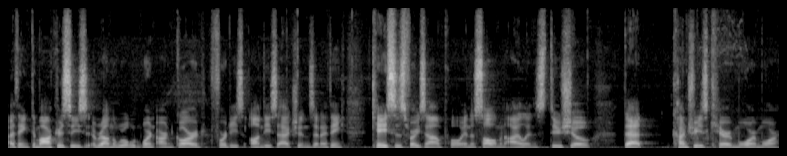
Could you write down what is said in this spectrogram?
I think democracies around the world weren't on guard for these on these actions, and I think cases, for example, in the Solomon Islands, do show that countries care more and more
